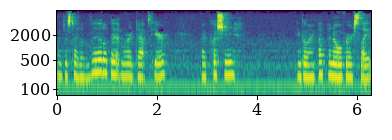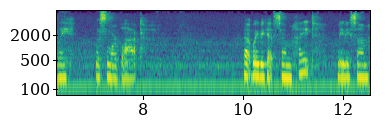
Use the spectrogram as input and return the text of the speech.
I'll just add a little bit more depth here by pushing and going up and over slightly with some more black. That way we get some height, maybe some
